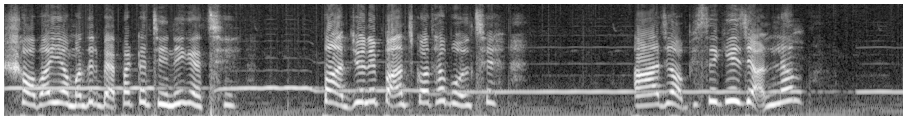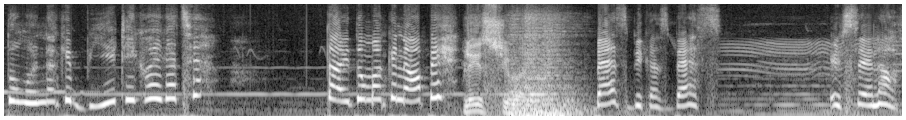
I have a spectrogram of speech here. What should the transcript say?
সবাই আমাদের ব্যাপারটা জেনে গেছে। পাঁচজনে পাঁচ কথা বলছে। আজ অফিসে গিয়ে জানলাম তোমার নাকি বিয়ে ঠিক হয়ে গেছে? তাই তোমাকে না পেয়ে প্লিজ শিবানী ব্যাস বিকাশ ব্যাস। ইটস এনাফ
